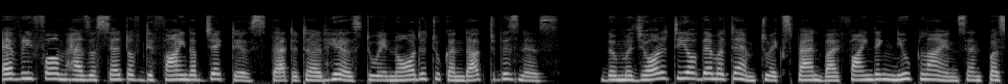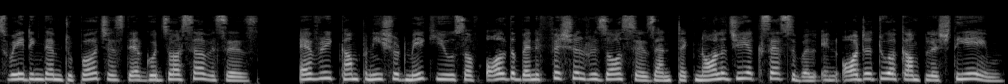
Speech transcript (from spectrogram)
Every firm has a set of defined objectives that it adheres to in order to conduct business. The majority of them attempt to expand by finding new clients and persuading them to purchase their goods or services. Every company should make use of all the beneficial resources and technology accessible in order to accomplish the aim.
